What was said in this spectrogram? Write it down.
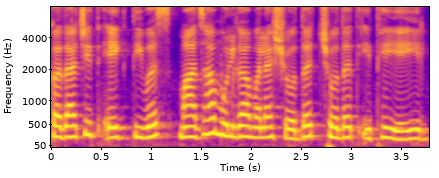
कदाचित एक दिवस माझा मुलगा मला शोधत शोधत इथे येईल.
